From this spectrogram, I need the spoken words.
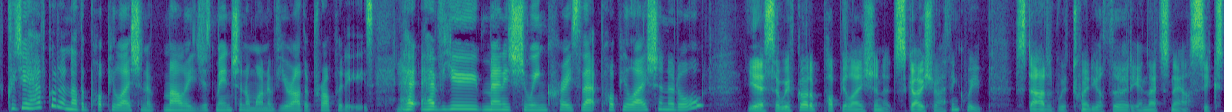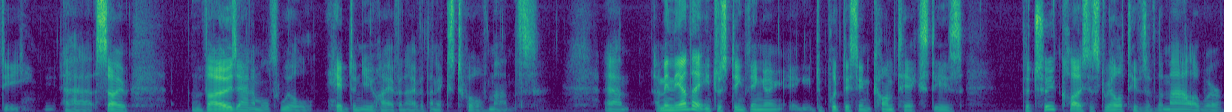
Because you have got another population of Mali, you just mentioned on one of your other properties. Ha- have you managed to increase that population at all? Yeah, so we've got a population at Scotia. I think we started with 20 or 30, and that's now 60. Uh, so those animals will head to Newhaven over the next 12 months. Um, I mean, the other interesting thing uh, to put this in context is the two closest relatives of the Mala were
